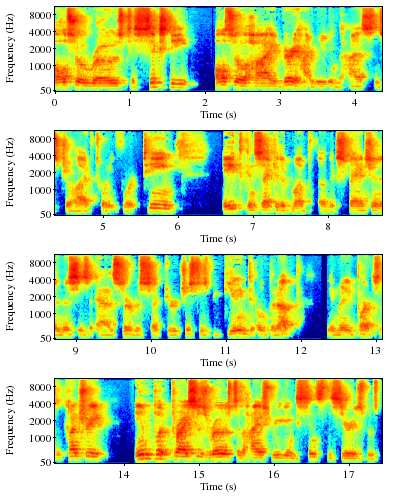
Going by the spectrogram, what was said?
also rose to 60, also a high, very high reading, the highest since July of 2014 eighth consecutive month of expansion, and this is as service sector just is beginning to open up in many parts of the country. Input prices rose to the highest reading since the series was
